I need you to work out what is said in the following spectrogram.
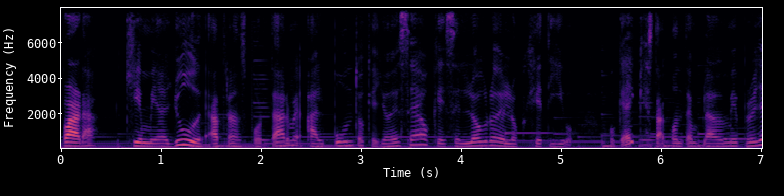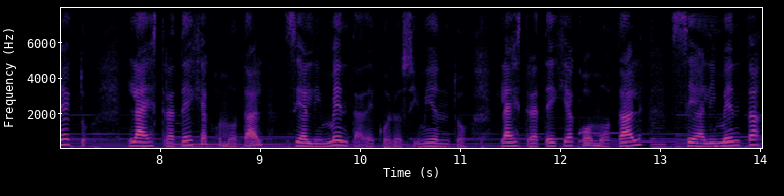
para que me ayude a transportarme al punto que yo deseo, que es el logro del objetivo, ¿ok? Que está contemplado en mi proyecto. La estrategia como tal se alimenta de conocimiento. La estrategia como tal se alimenta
